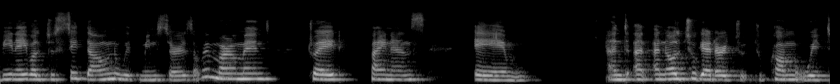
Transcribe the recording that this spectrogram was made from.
being able to sit down with ministers of environment, trade, finance, um, and, and, and all together to, to come with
